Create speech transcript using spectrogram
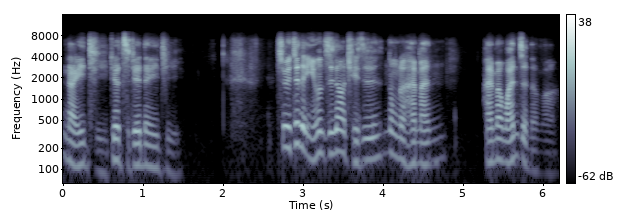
哪一集？就直接那一集。所以这个引用资料其实弄得还蛮还蛮完整的嘛。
